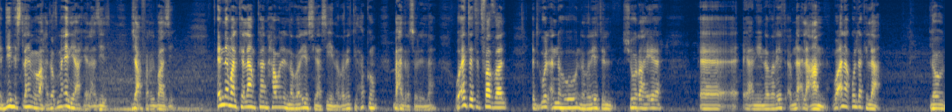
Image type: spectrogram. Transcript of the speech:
الدين الإسلامي واحد. اطمئن يا أخي العزيز جعفر البازي. إنما الكلام كان حول النظرية السياسية نظرية الحكم بعد رسول الله. وأنت تتفضل تقول أنه نظرية الشورى هي آه، يعني نظرية أبناء العامة. وأنا أقول لك لا. لو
